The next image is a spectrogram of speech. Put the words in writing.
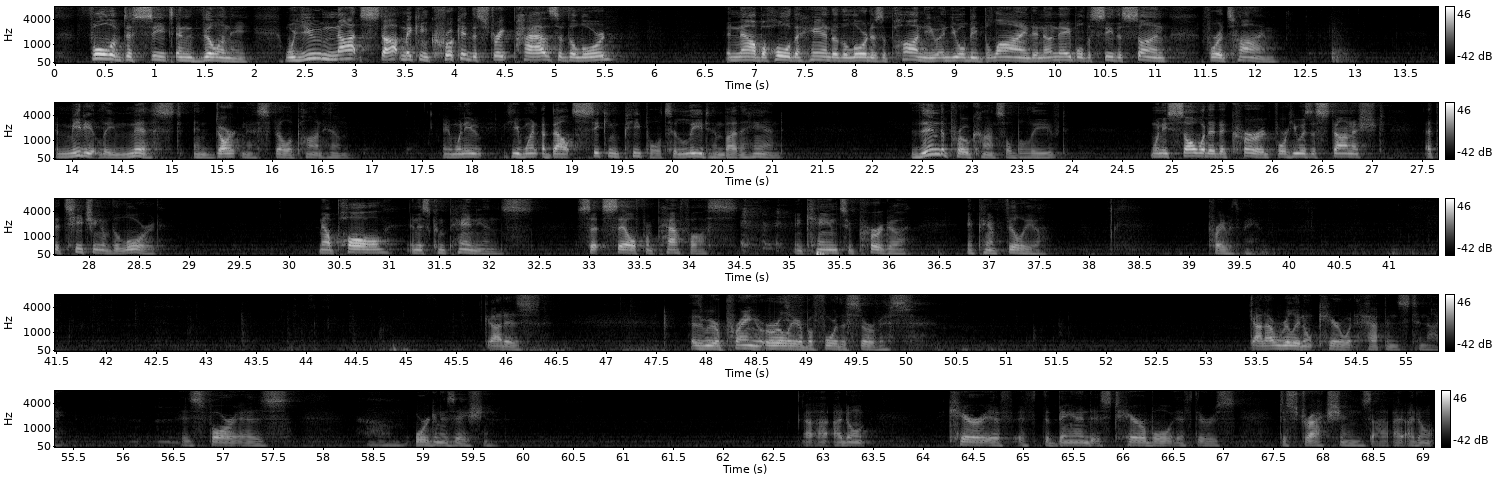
full of deceit and villainy, will you not stop making crooked the straight paths of the Lord? And now, behold, the hand of the Lord is upon you, and you will be blind and unable to see the sun for a time. Immediately, mist and darkness fell upon him. And when he, he went about seeking people to lead him by the hand, then the proconsul believed when he saw what had occurred, for he was astonished at the teaching of the Lord. Now, Paul and his companions set sail from Paphos and came to Perga in Pamphylia. Pray with me. God, as, as we were praying earlier before the service, God, I really don't care what happens tonight as far as um, organization. I, I, don't care if, if the band is terrible, if there's distractions. I, I don't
